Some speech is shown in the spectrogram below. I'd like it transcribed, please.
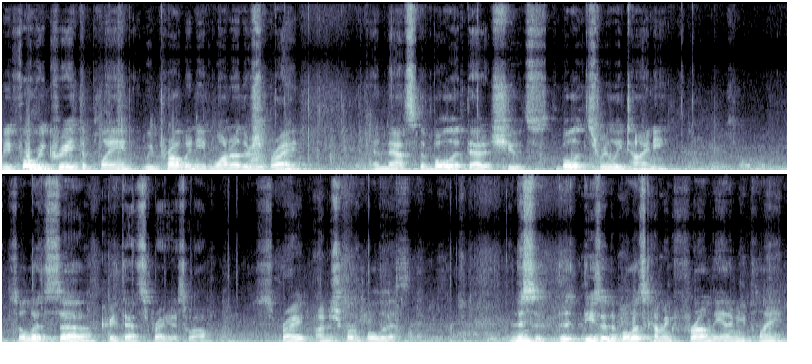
Before we create the plane, we probably need one other sprite, and that's the bullet that it shoots. The bullet's really tiny, so let's uh, create that sprite as well. Sprite underscore bullet. And this is, th these are the bullets coming from the enemy plane.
